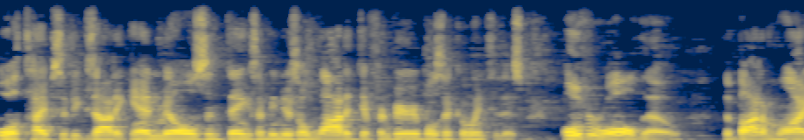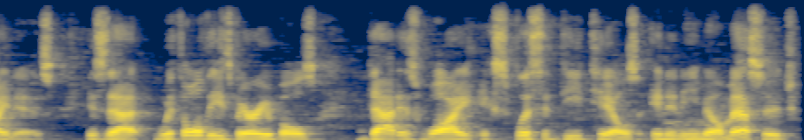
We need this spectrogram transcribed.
all types of exotic end mills and things. I mean, there's a lot of different variables that go into this. Overall, though, the bottom line is, is that with all these variables, that is why explicit details in an email message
